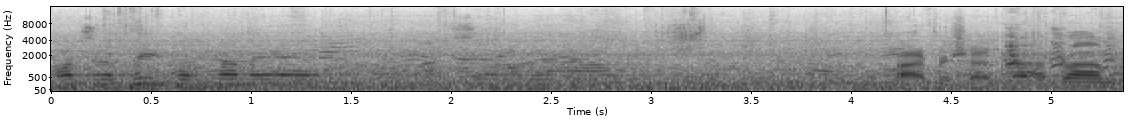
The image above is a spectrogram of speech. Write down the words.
Watching the people come in, settle down. I appreciate it. No problem.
